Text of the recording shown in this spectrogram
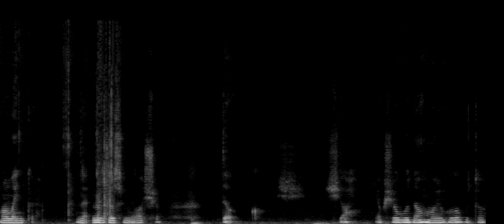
маленьке. Не, не зрозуміла, що. Так. Що? Якщо видно в мою голову, то.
